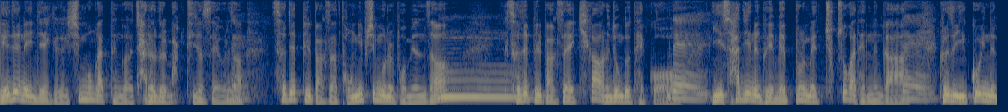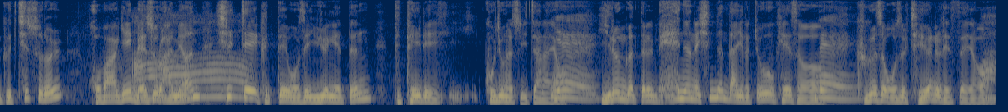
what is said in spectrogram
예전에 이제 그 신문 같은 거 자료들 막 뒤졌어요. 그래서 네. 서재필 박사 독립신문을 보면서 그 서재필 박사의 키가 어느 정도 됐고 음. 네. 이 사진은 그의 몇 분의 몇 축소가 됐는가. 네. 그래서 입고 있는 그 치수를 곱하기 매수로 아. 하면 실제 그때 옷에 유행했던 디테일이 고증할 수 있잖아요. 예. 이런 것들을 매년을 10년 단위로 쭉 해서 네. 그것을 옷을 재현을 했어요. 와.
